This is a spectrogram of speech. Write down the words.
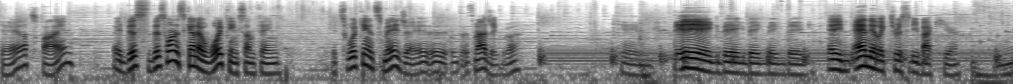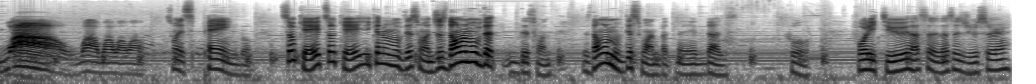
Okay, that's fine. Wait, this this one is kind of working something. It's working its magic. It, it, it's magic, bro. Okay, big, big, big, big, big. And, and electricity back here. Wow! Wow, wow, wow, wow. This one is paying, bro. It's okay, it's okay. You can remove this one. Just don't remove the this one. Just don't remove this one, but it does. Cool. 42, that's a that's a juicer.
